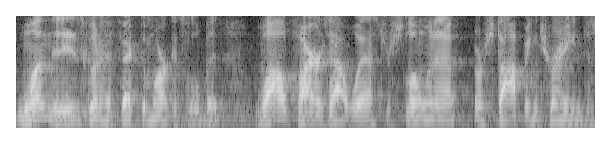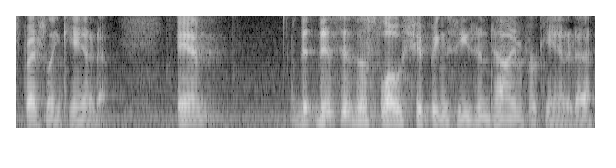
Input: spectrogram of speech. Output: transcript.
one that is going to affect the markets a little bit. Wildfires out west are slowing up or stopping trains, especially in Canada, and th- this is a slow shipping season time for Canada,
